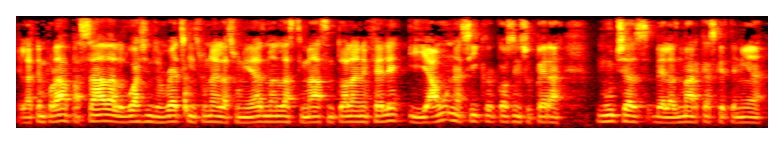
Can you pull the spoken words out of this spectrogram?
En la temporada pasada, los Washington Redskins, una de las unidades más lastimadas en toda la NFL, y aún así Kirk Cousins supera muchas de las marcas que tenía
